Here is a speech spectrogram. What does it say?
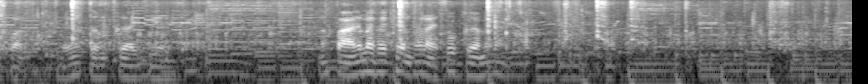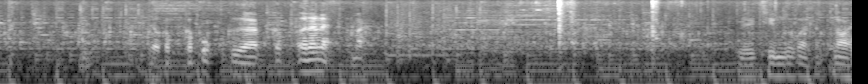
อกก่อนเดี๋ยวเติมเกลืออีกทีน้ำปลานี่ไม่ค่อยเข้มเท่าไหร่สู้เกลือไม่ได้เดี๋ยวกับกระปุกเกลือก็เออนั่นแหละมาเดี๋ยวชิมดูก่อนสักหน่อย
